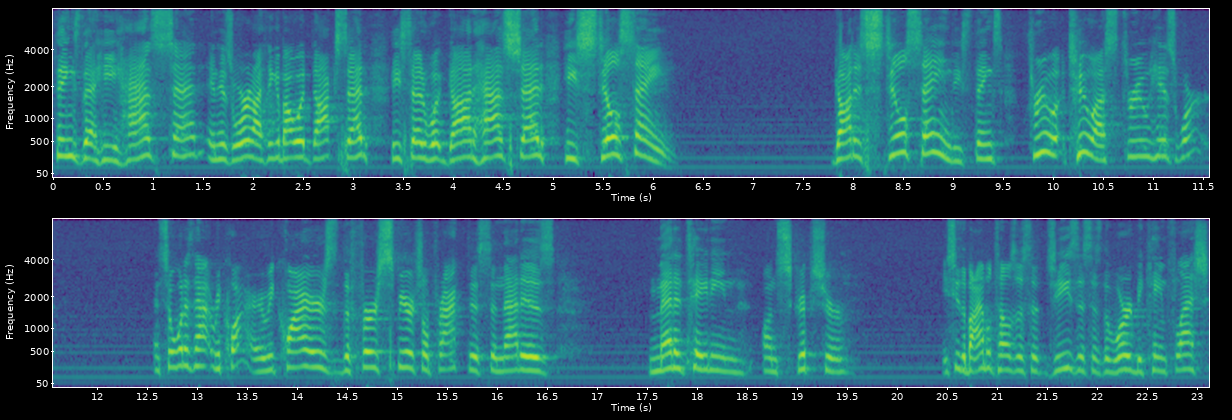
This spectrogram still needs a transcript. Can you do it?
things that he has said in his word. I think about what Doc said. He said, What God has said, he's still saying. God is still saying these things through, to us through his word. And so, what does that require? It requires the first spiritual practice, and that is meditating on Scripture. You see, the Bible tells us that Jesus, as the Word, became flesh,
